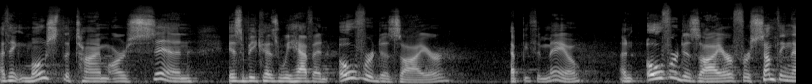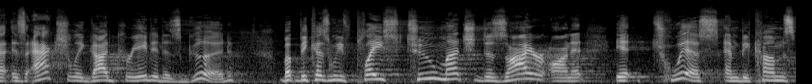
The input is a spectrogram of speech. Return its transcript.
I think most of the time our sin is because we have an over desire, epithumeo, an over desire for something that is actually God created as good, but because we've placed too much desire on it, it twists and becomes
